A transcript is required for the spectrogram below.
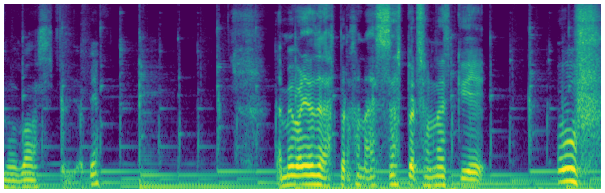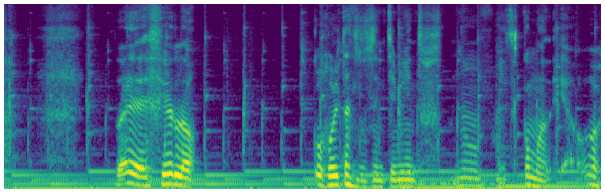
nos vamos a despedir, ¿ok? También varias de las personas, esas personas que, uff, a decirlo, ocultan sus sentimientos. No, es como de, oh,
